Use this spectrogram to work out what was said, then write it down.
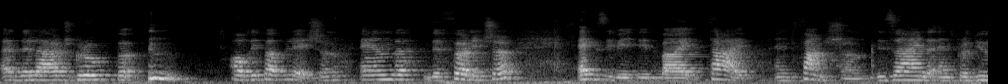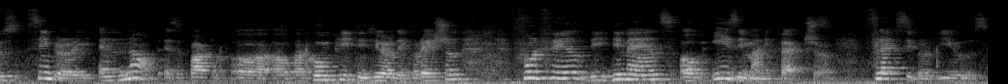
at the large group of the population and the furniture exhibited by type and function, designed and produced singularly and not as a part of, uh, of a complete interior decoration, fulfill the demands of easy manufacture, flexible use,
